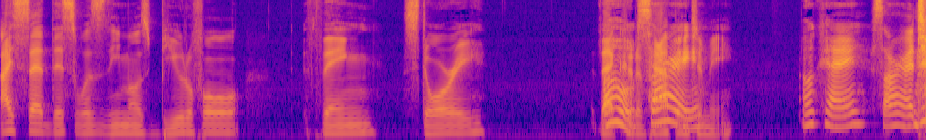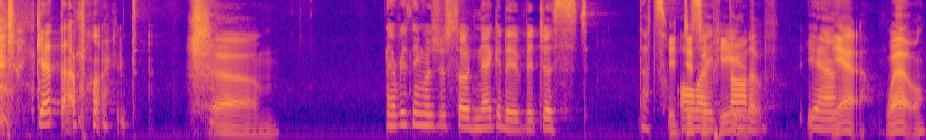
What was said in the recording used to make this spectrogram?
I said this was the most beautiful thing, story that Oh, could have happened to sorry. me. Okay. Sorry, I didn't get that part. Um Everything was just so negative. It just, that's It all I disappeared. thought of. Yeah. yeah, well,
